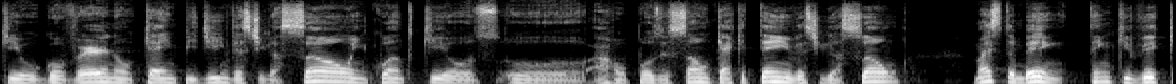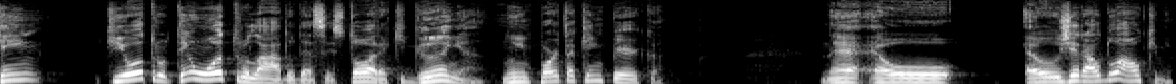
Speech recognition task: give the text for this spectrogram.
que o governo quer impedir investigação, enquanto que os, o, a oposição quer que tenha investigação, mas também tem que ver quem que outro tem um outro lado dessa história que ganha, não importa quem perca, né? É o é o Geraldo Alckmin.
